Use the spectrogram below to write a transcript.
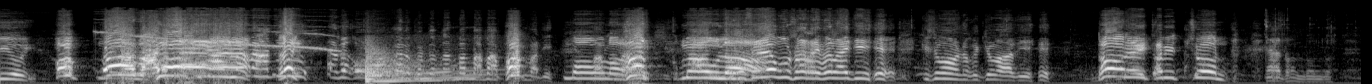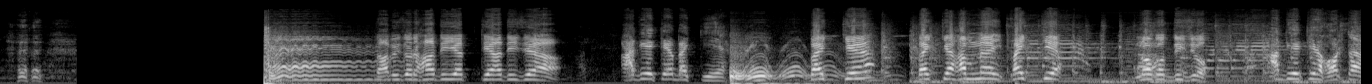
গিয়ে কিছু মনে করছ বাজি ধর এই তাবিচ্ছন হ্যাঁ ধন ধন ধন। তাবিজের হাদি ইত্যাদি যা। আদি কে বাকি বাক্য বাক্য হাম নাই নগদ দিজ আদি কে হটা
